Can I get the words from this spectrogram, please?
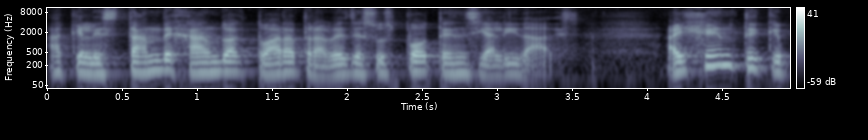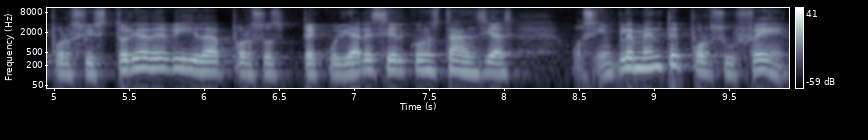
a que le están dejando actuar a través de sus potencialidades. Hay gente que por su historia de vida, por sus peculiares circunstancias o simplemente por su fe,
